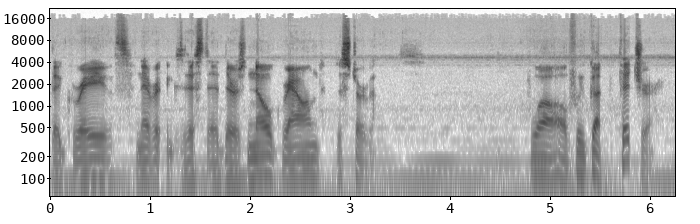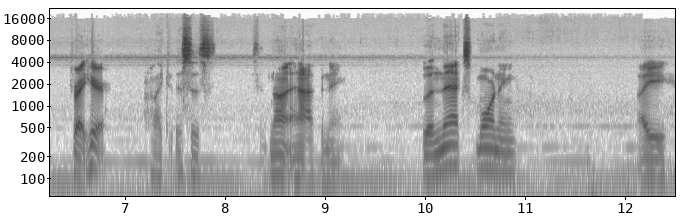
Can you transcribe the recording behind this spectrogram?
the grave never existed. There's no ground disturbance. Well, if we've got the picture, it's right here. Like, this is, this is not happening. The next morning, I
